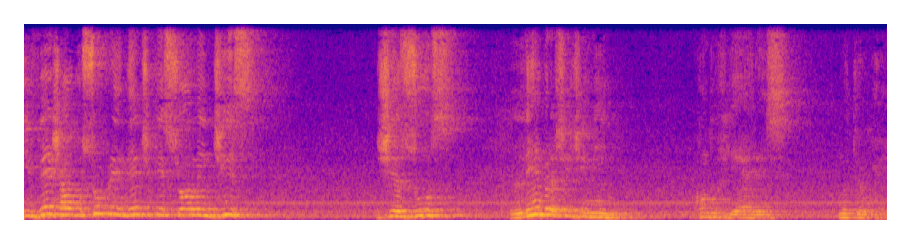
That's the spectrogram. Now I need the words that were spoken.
E veja algo surpreendente que esse homem diz: Jesus, lembra-te de mim quando vieres no teu reino.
